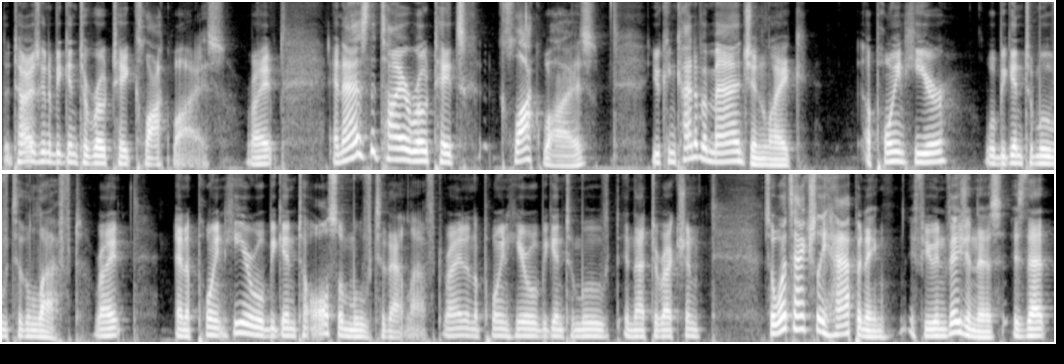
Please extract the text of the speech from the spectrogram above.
The tire is going to begin to rotate clockwise, right? And as the tire rotates clockwise, you can kind of imagine like a point here will begin to move to the left, right? And a point here will begin to also move to that left, right? And a point here will begin to move in that direction. So what's actually happening, if you envision this, is that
